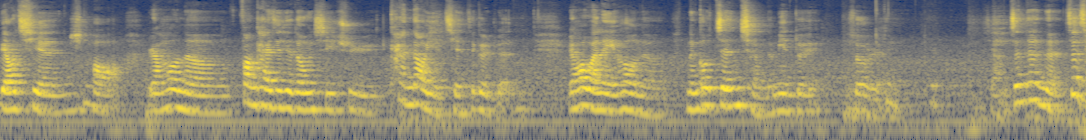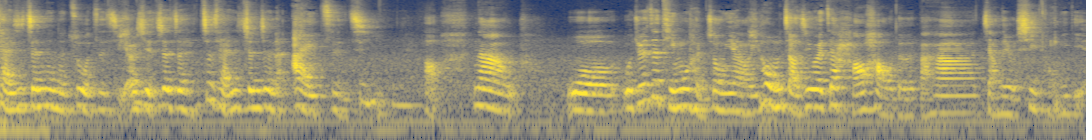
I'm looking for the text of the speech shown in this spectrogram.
标签，哦，然后呢，放开这些东西去看到眼前这个人，然后完了以后呢，能够真诚的面对所有人。这样真正的，这才是真正的做自己，而且这这这才是真正的爱自己。好，那我我觉得这题目很重要，以后我们找机会再好好的把它讲的有系统一点。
